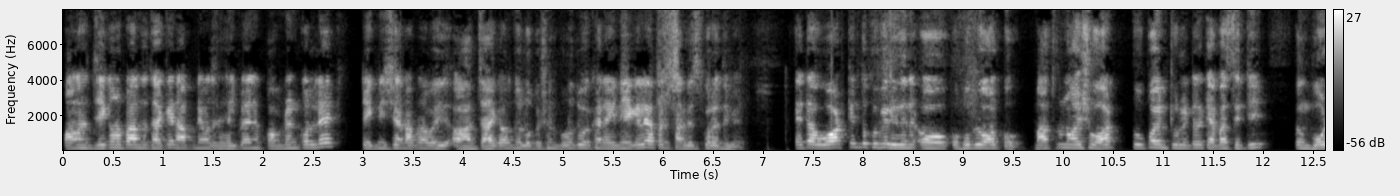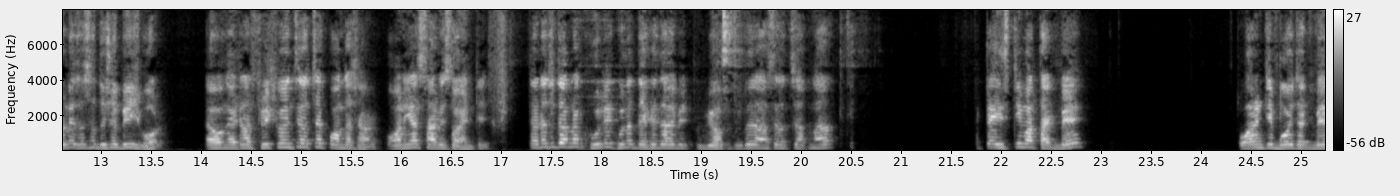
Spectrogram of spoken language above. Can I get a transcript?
বাংলাদেশ যে কোনো প্রান্তে থাকেন, আপনি আমাদের হেল্পলাইনে কমপ্লেন করলে টেকনিশিয়ান আপনার ওই জায়গা মতো লোকেশন বলে বলতে ওখানে নিয়ে গেলে আপনাকে সার্ভিস করে দিবে। এটা ওয়াট কিন্তু খুবই রিজনে খুবই অল্প। মাত্র নয়শো watt two point two litre capacity এবং ভোল্টেজ হচ্ছে দুশো বিশ ভোল্ট এবং এটার ফ্রিকোয়েন্সি হচ্ছে পঞ্চাশ আট ওয়ান ইয়ার সার্ভিস ওয়ারেন্টি তো এটা যদি আমরা খুলে খুলে দেখে যাই ভিতরে আছে হচ্ছে আপনার একটা স্টিমার থাকবে ওয়ারেন্টি বই থাকবে,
